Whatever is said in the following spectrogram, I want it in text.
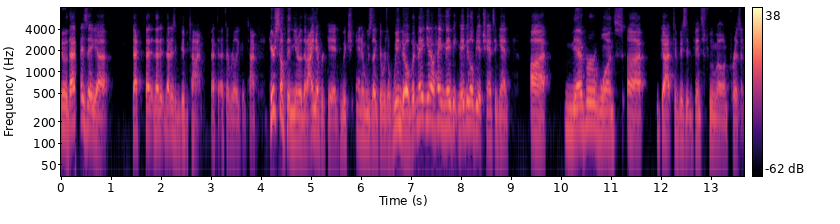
No, that is a uh, that that that that is a good time. That's that's a really good time. Here's something you know that I never did, which and it was like there was a window, but maybe you know, hey, maybe maybe there'll be a chance again. Uh, never once uh got to visit Vince Fumo in prison,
